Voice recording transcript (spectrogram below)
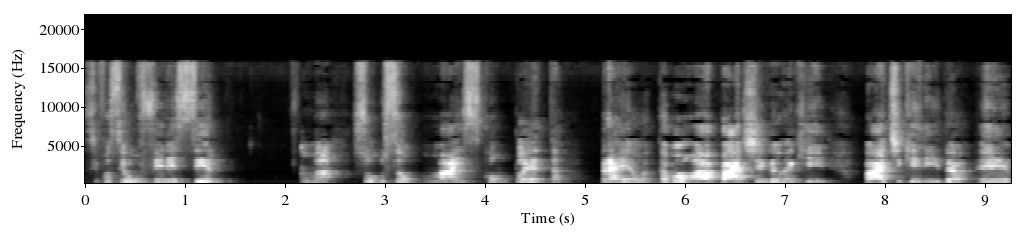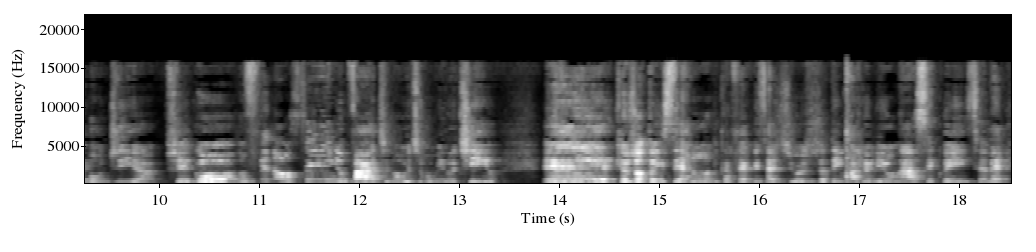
se você oferecer uma solução mais completa para ela, tá bom? Ah, a Paty chegando aqui. Paty, querida, é, bom dia. Chegou no finalzinho, Paty, no último minutinho. É, que eu já tô encerrando o Café com Insight de hoje, já tem uma reunião na sequência, né?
